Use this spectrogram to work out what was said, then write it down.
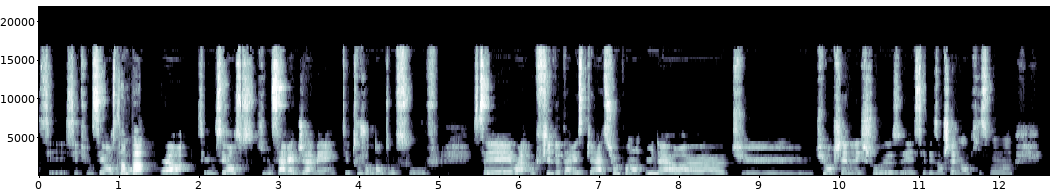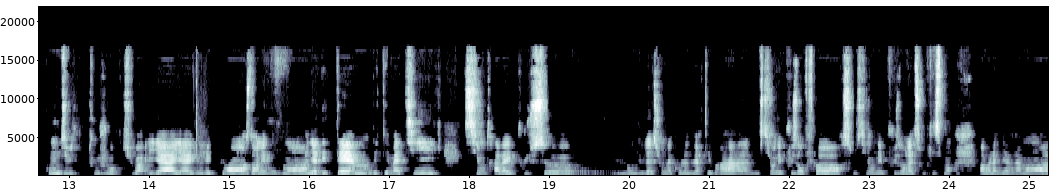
c'est une séance sympa. C'est une séance qui ne s'arrête jamais. Tu es toujours dans ton souffle. C'est voilà, au fil de ta respiration pendant une heure, euh, tu, tu enchaînes les choses et c'est des enchaînements qui sont conduits toujours. Tu vois, il y a, y a, une récurrence dans les mouvements, il y a des thèmes, des thématiques. Si on travaille plus euh, l'ondulation de la colonne vertébrale, ou si on est plus en force, ou si on est plus dans l'assouplissement. Enfin voilà, il y a vraiment euh,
